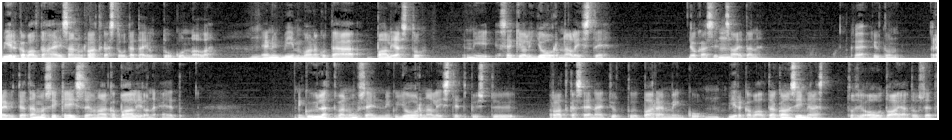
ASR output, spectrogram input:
virkavaltahan ei saanut ratkaistua tätä juttua kunnolla. Mm. Ja nyt viime vuonna, kun tämä paljastui, niin sekin oli journalisti, joka sitten mm. sai tämän Okay. jutun revittyä. Tämmöisiä keissejä on aika paljon, että niin kuin yllättävän usein niin kuin journalistit pystyy ratkaisemaan näitä juttuja paremmin kuin mm. virkavalta, joka on siinä mielessä tosi outo ajatus, että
